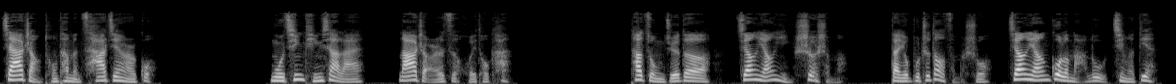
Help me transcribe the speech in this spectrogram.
家长同他们擦肩而过，母亲停下来，拉着儿子回头看。他总觉得江阳影射什么，但又不知道怎么说。江阳过了马路，进了店。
